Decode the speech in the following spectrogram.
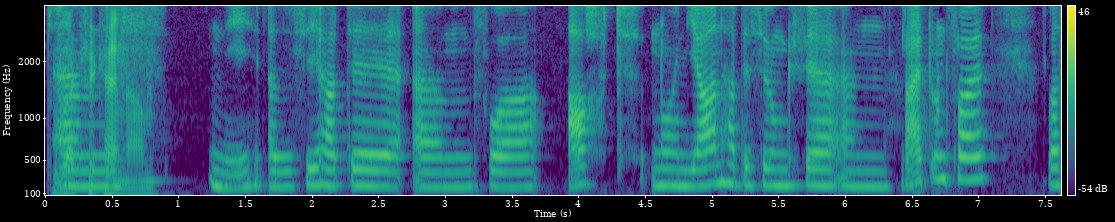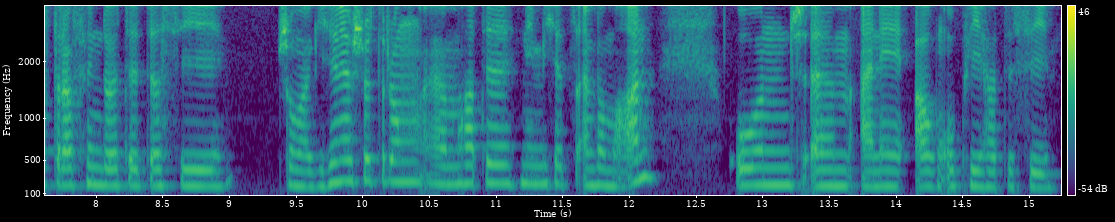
Du sagst ähm, ja keinen Namen. Nee, also sie hatte ähm, vor acht, neun Jahren hatte sie ungefähr einen Reitunfall, was darauf hindeutet, dass sie schon mal Gehirnerschütterung ähm, hatte, nehme ich jetzt einfach mal an. Und ähm, eine Augen-OP hatte sie.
